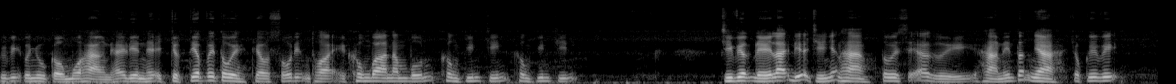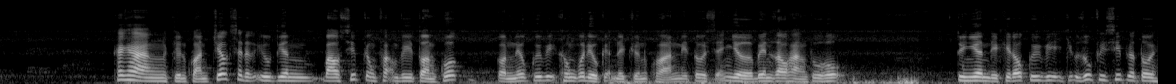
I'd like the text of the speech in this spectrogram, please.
Quý vị có nhu cầu mua hàng thì hãy liên hệ trực tiếp với tôi theo số điện thoại 0354 099 099. Chỉ việc để lại địa chỉ nhận hàng, tôi sẽ gửi hàng đến tận nhà cho quý vị. Khách hàng chuyển khoản trước sẽ được ưu tiên bao ship trong phạm vi toàn quốc. Còn nếu quý vị không có điều kiện để chuyển khoản thì tôi sẽ nhờ bên giao hàng thu hộ. Tuy nhiên thì khi đó quý vị chịu giúp phí ship cho tôi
